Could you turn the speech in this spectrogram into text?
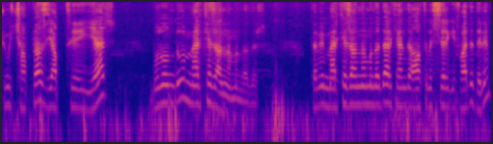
Çünkü çapraz yaptığı yer bulunduğu merkez anlamındadır. Tabii merkez anlamında derken de altını çizerek ifade edelim.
